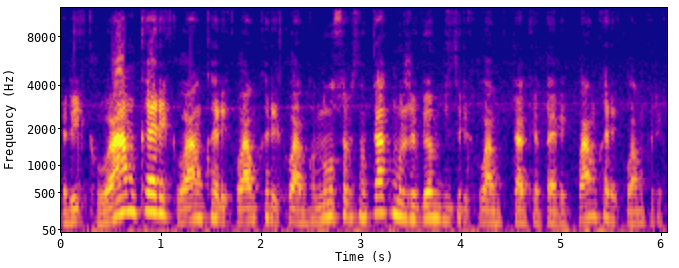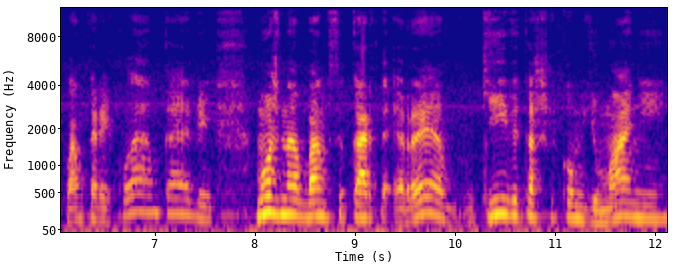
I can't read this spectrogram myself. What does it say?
рекламка, рекламка, рекламка, рекламка. Ну, собственно, как мы живем без рекламки? Так, это рекламка, рекламка, рекламка, рекламка. ре- Можно банковская карта РЭ, Киви кошельком, Юмани.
